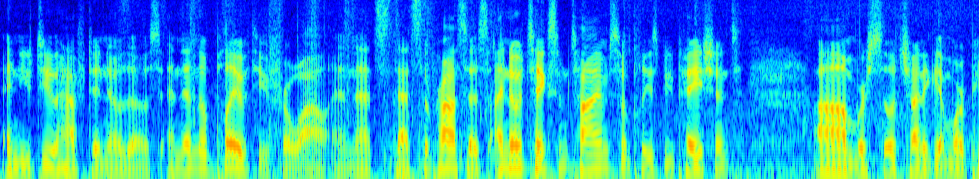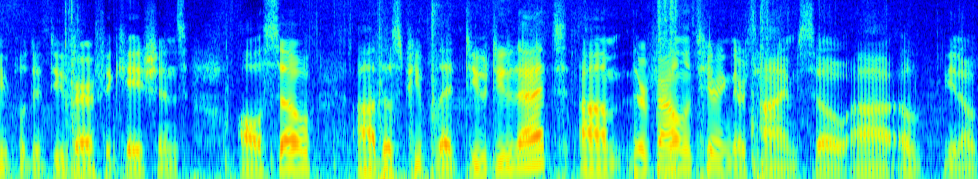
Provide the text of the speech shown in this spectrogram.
And you do have to know those. And then they'll play with you for a while, and that's that's the process. I know it takes some time, so please be patient. Um, we're still trying to get more people to do verifications. Also, uh, those people that do do that, um, they're volunteering their time. So, uh, uh, you know,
